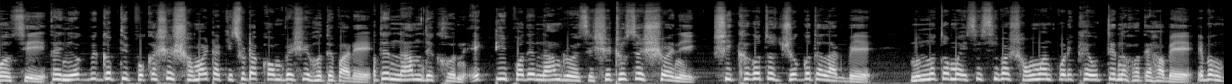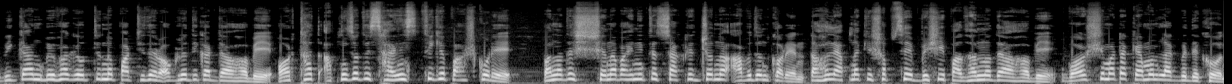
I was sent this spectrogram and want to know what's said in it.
বলছি, তাই নিয়োগ বিজ্ঞপ্তি প্রকাশের সময়টা কিছুটা কম বেশি হতে পারে। পদের নাম দেখুন, একটি পদের নাম রয়েছে, সেটা হচ্ছে সৈনিক। শিক্ষাগত যোগ্যতা লাগবে। ন্যূনতম এসএসসি বা সমমান পরীক্ষায় উত্তীর্ণ হতে হবে এবং বিজ্ঞান বিভাগে উত্তীর্ণ প্রার্থীদের অগ্রাধিকার দেওয়া হবে। অর্থাৎ আপনি যদি সায়েন্স থেকে পাশ করে বাংলাদেশ সেনাবাহিনীতে চাকরির জন্য আবেদন করেন, তাহলে আপনাকে সবচেয়ে বেশি প্রাধান্য দেওয়া হবে। বয়স সীমাটা কেমন লাগবে দেখুন।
